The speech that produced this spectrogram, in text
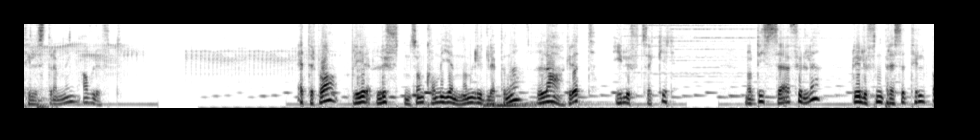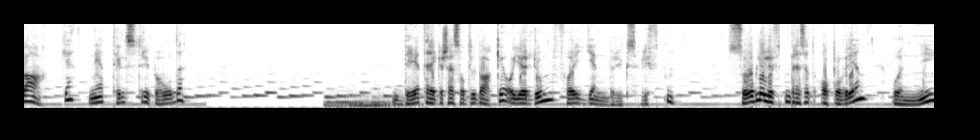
tilstrømning av luft. Etterpå blir luften som kommer gjennom lydleppene, lagret i luftsekker. Når disse er fulle, blir luften presset tilbake ned til strupehodet. Det trekker seg så tilbake og gjør rom for gjenbruksluften. Så blir luften presset oppover igjen, og en ny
